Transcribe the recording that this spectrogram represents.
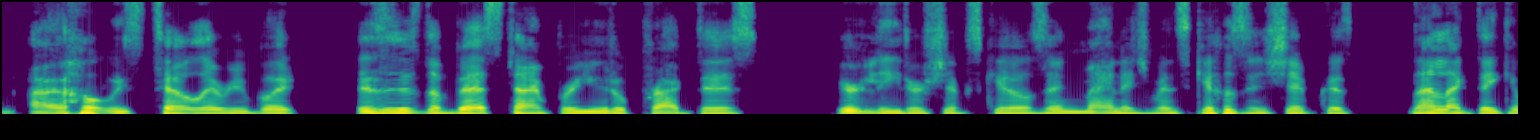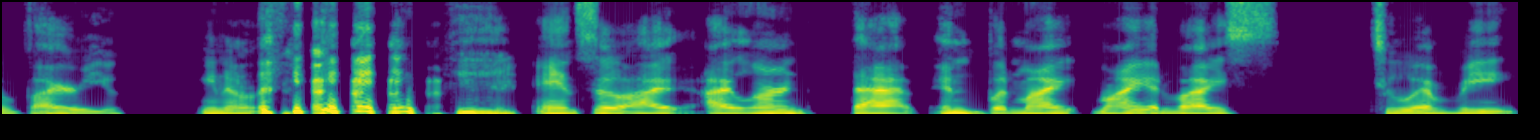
I always tell everybody this is the best time for you to practice your leadership skills and management skills in SHPE because not like they can fire you, you know. and so I I learned that, and but my my advice to every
